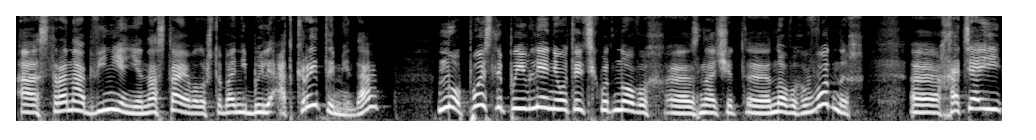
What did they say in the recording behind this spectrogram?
а, страна обвинения настаивала, чтобы они были открытыми, да, но после появления вот этих вот новых, э, значит, э, новых вводных, э, хотя и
